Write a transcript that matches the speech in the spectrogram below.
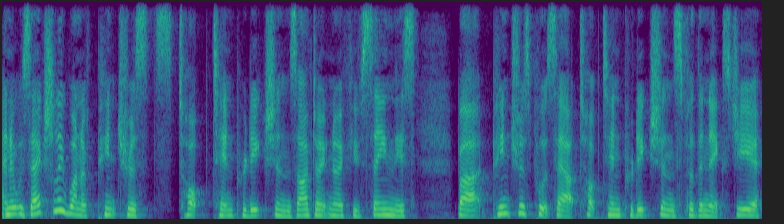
And it was actually one of Pinterest's top 10 predictions. I don't know if you've seen this, but Pinterest puts out top 10 predictions for the next year.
